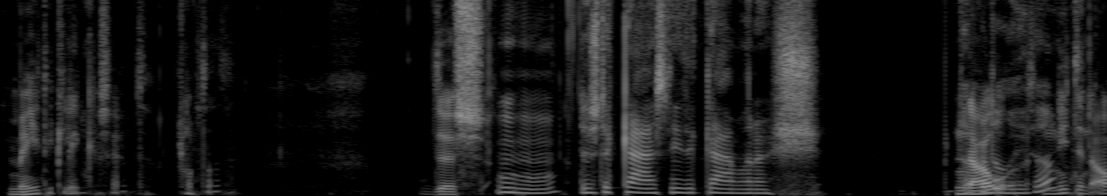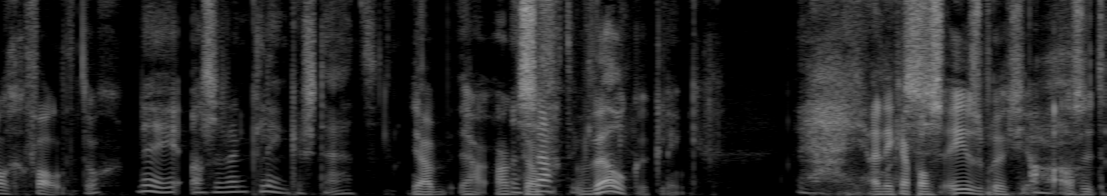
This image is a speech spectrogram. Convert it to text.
medeklinkers hebt. Klopt dat? Dus Mhm. Dus de K is niet de camera. Nou, je niet in elk geval, toch? Nee, als er een klinker staat. Ja, ja Een hangt af klinker. welke klinker. Ja, En ik heb als ezelsbrugje, Oh. als het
